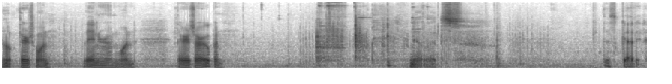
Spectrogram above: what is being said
Oh, there's one. The inner on one. There's our open. Now let's get this gutted.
